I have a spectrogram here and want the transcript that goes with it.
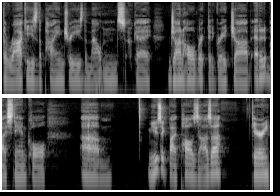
the Rockies, the pine trees, the mountains. Okay. John Holbrook did a great job. Edited by Stan Cole. Um, music by Paul Zaza. Carrie.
